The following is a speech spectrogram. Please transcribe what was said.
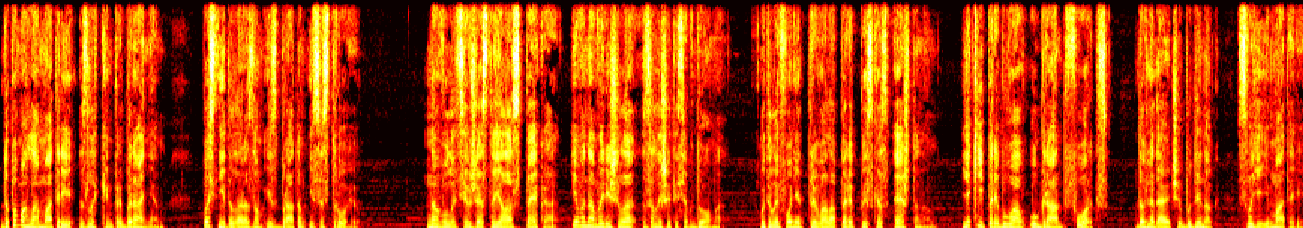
допомогла матері з легким прибиранням, поснідала разом із братом і сестрою. На вулиці вже стояла спека, і вона вирішила залишитися вдома. У телефоні тривала переписка з Ештоном, який перебував у Гранд Форкс, доглядаючи будинок своєї матері.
